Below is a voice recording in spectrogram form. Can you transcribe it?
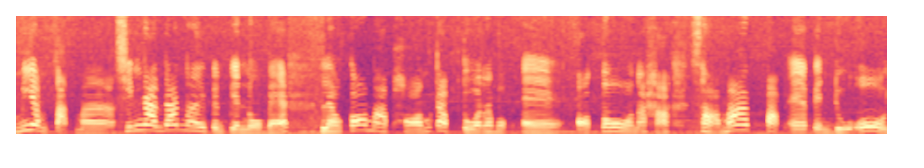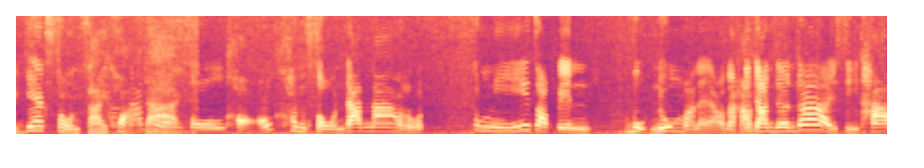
เมียมตัดมา ชิ้นงานด้านในเป็นเปียโนแบ็กแล้วก็มาพร้อมกับตัวระบบแอร์ออโต้นะคะ สามารถปรับแอร์เป็นดูโอแยกโซนซ้ายขวาได้ ตรงของคอนโซลด้านหน้ารถ ตรงนี้จะเป็น บุนุ่มมาแล้วนะคะมีการเดินได้สีเทา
